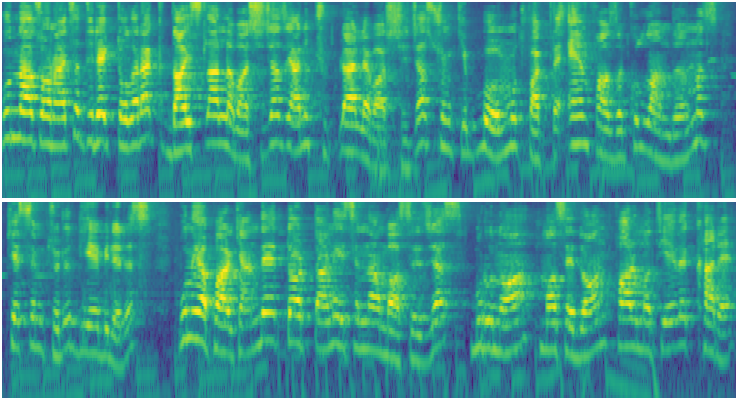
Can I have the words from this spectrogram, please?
Bundan sonra ise direkt olarak dice'larla başlayacağız. Yani küplerle başlayacağız. Çünkü bu mutfakta en fazla kullandığımız kesim türü diyebiliriz. Bunu yaparken de 4 tane isimden bahsedeceğiz. Brunoa, Macedon, Farmatier ve Kare.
